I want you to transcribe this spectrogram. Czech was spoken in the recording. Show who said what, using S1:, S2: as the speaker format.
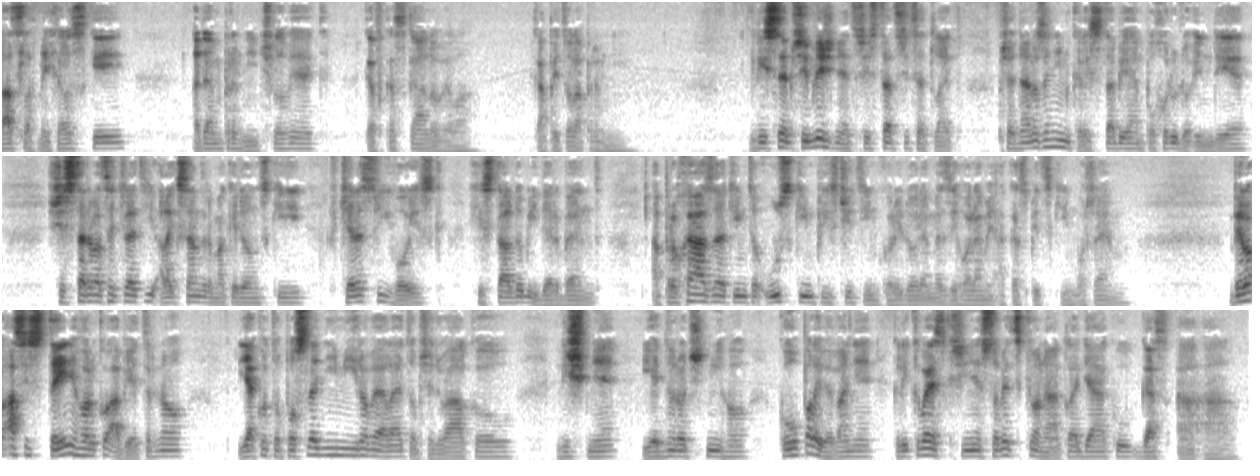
S1: Václav Michalský, Adam první člověk, Kavkazská novela, kapitola první. Když se přibližně 330 let před narozením Krista během pochodu do Indie 26-letý Alexandr Makedonský v čele svých vojsk chystal dobý Derbent a procházel tímto úzkým písčitým koridorem mezi horami a Kaspickým mořem, bylo asi stejně horko a větrno, jako to poslední mírové léto před válkou, když mě, jednoročního, koupali ve vaně klikové skříně sovětského nákladňáku GAS AA,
